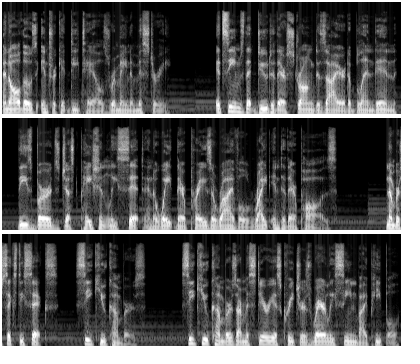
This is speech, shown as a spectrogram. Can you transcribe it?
and all those intricate details remain a mystery. It seems that due to their strong desire to blend in, these birds just patiently sit and await their prey's arrival right into their paws. Number 66. Sea cucumbers. Sea cucumbers are mysterious creatures rarely seen by people,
